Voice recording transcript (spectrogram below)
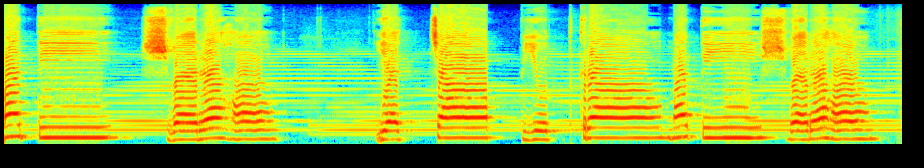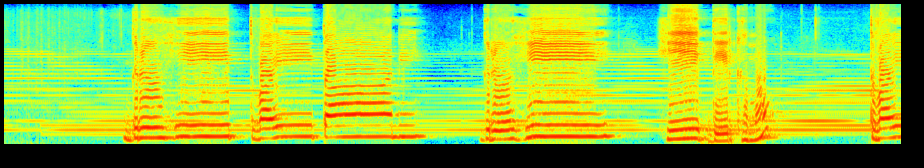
మతీశ్వరः यच्चाप्युत्क्रामतीश्वरः గృహీత్వైతాని గృహీ హీ దీర్ఘము. త్వై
